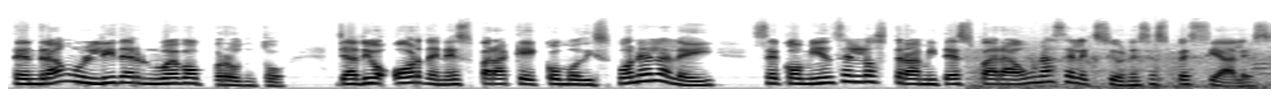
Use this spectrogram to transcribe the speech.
tendrán un líder nuevo pronto. Ya dio órdenes para que, como dispone la ley, se comiencen los trámites para unas elecciones especiales.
